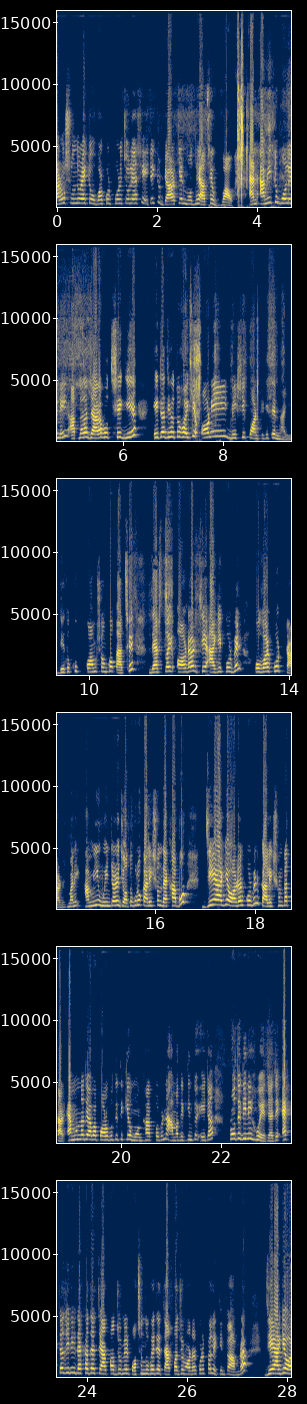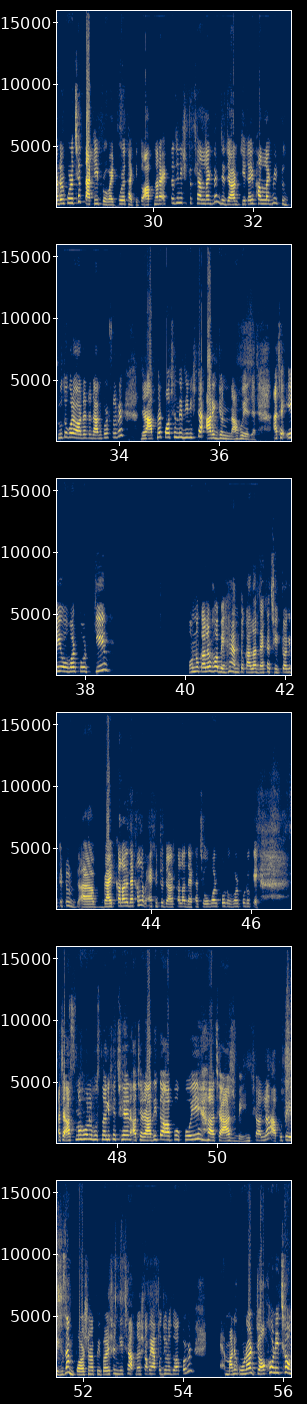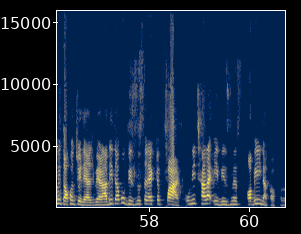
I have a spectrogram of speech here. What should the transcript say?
আরও সুন্দর একটা ওভারকোট পরে চলে আসি। এটা একটু ডার্ক এর মধ্যে আছে ওয়াও অ্যান্ড আমি একটু বলে নেই, আপনারা যারা হচ্ছে গিয়ে এটা যেহেতু হয় কি অনেক বেশি কোয়ান্টিটিতে নাই, যেহেতু খুব কম সংখ্যক আছে দ্যাটস ওয়াই অর্ডার যে আগে করবেন ওভারকোট তার। মানে আমি উইন্টারে যতগুলো কালেকশন দেখাবো, যে আগে অর্ডার করবেন কালেকশনটা তার। এমন না যে আবার পরবর্তীতে কেউ মন খারাপ করবে না, আমাদের কিন্তু এটা প্রতিদিনই হয়ে যায়। যে একটা জিনিস দেখা যায় চার পাঁচ জনের পছন্দ হয়ে যায়, চার পাঁচজন অর্ডার করে ফেলে, কিন্তু আমরা যে আগে অর্ডার করেছে তাকেই প্রোভাইড করে থাকি। তো আপনারা একটা জিনিস একটু খেয়াল রাখবেন, যে যার যেটাই ভালো লাগবে, একটু দ্রুত করে অর্ডারটা ডান করে ফেলবেন, যেন আপনার পছন্দের জিনিসটা আরেকজন না হয়ে যায়। আচ্ছা এই ওভারকোট কি অন্য কালার হবে? হ্যাঁ আমি তো কালার দেখাচ্ছি। একটু আগে তো একটু ব্রাইট কালারে দেখালাম এক একটু ডার্ক কালার দেখাচ্ছি। ওভারকোট ওভারকোট ওকে আচ্ছা আসমাহুল হোসনা লিখেছেন আচ্ছা রাধিতা আপু কই? আচ্ছা আসবে ইনশাল্লাহ আপু তো এক্সাম পড়াশোনার প্রিপারেশন নিচ্ছে। আপনারা সবাই আপুর জন্য দোয়া করবেন। মানে ওনার যখন ইচ্ছা উনি তখন চলে আসবে। আর আদিত আপু বিজনেসের একটা পার্ট উনি ছাড়া এই বিজনেস হবেই না কখনো।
